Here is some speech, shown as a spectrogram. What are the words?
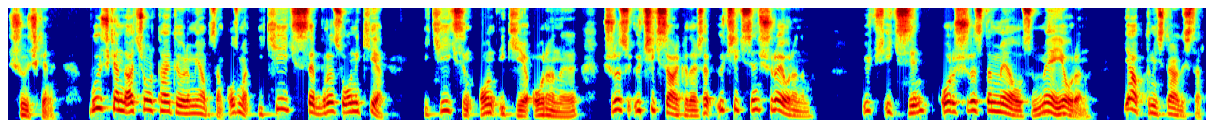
Şu üçgene. Bu üçgende açıortay teoremi yapsam o zaman 2x ise burası 12 ya. 2x'in 12'ye oranı şurası 3x arkadaşlar. 3x'in şuraya oranı mı? 3x'in or şurası da m olsun. m'ye oranı. Yaptım içler dışlar.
